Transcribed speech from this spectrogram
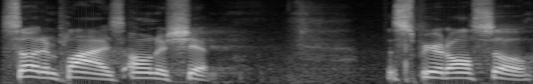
So it implies ownership. The Spirit also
